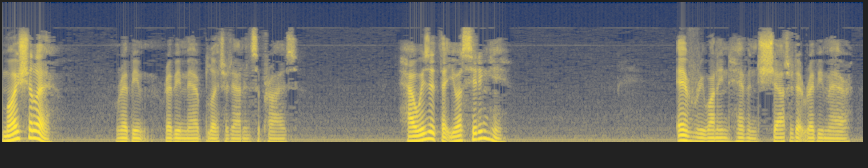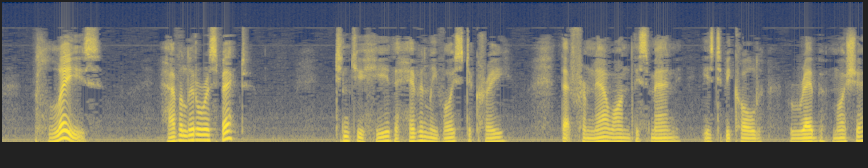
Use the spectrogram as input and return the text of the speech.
Moishele, Rebbe, Rebbe Meir blurted out in surprise. How is it that you are sitting here? Everyone in heaven shouted at Rebbe Meir, Please, have a little respect. Didn't you hear the heavenly voice decree that from now on this man is to be called Reb Moshe?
